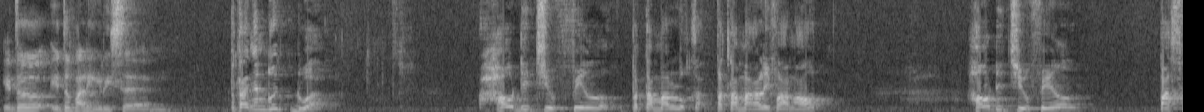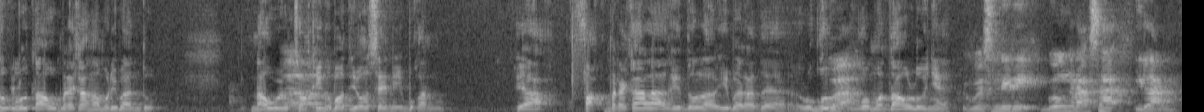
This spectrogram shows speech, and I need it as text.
Itu itu paling recent. Pertanyaan gue dua. How did you feel pertama lu pertama kali found out? How did you feel pas lu tahu mereka nggak mau dibantu? Now we're talking Uh, about Yose nih, bukan ya fuck mereka lah gitu lah ibaratnya. Lu gua, Gua. gua mau tahu lu nya. Gue sendiri, gue ngerasa hilang.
